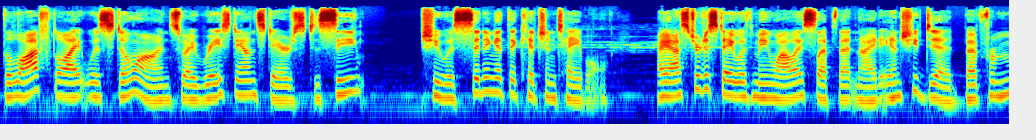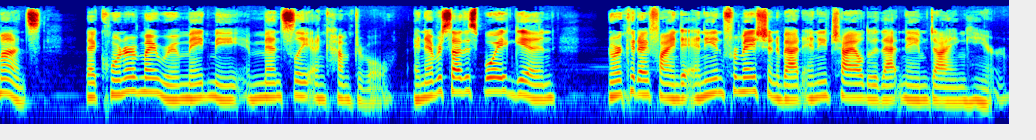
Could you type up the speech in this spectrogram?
The loft light was still on, so I raced downstairs to see she was sitting at the kitchen table. I asked her to stay with me while I slept that night, and she did, but for months, that corner of my room made me immensely uncomfortable. I never saw this boy again, nor could I find any information about any child with that name dying here.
